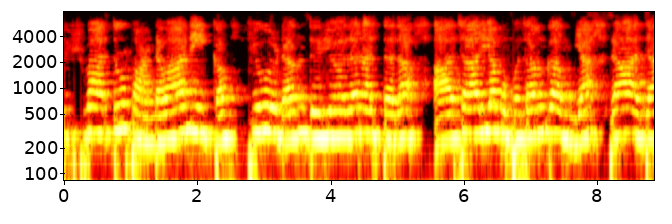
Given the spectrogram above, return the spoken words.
దుష్వాతు పాండవానీకం ఫ్యూడం దుర్యోధనస్తద ఆచార్యముపసంగమ్య రాజా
